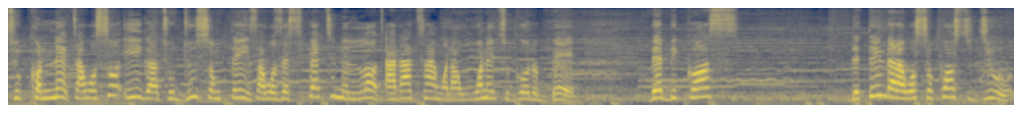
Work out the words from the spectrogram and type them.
to connect. I was so eager to do some things. I was expecting a lot at that time when I wanted to go to bed. But because the thing that I was supposed to do,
